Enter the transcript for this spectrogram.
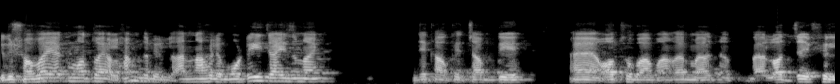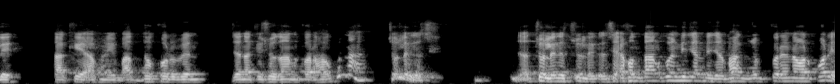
যদি সবাই একমত হয় আলহামদুলিল্লাহ। আর না হলে মোটেই জায়জ নয় যে কাউকে চাপ দিয়ে আহ, অথবা লজ্জায় ফেলে তাকে আপনি বাধ্য করবেন। যে না কিছু দান করা হোক, না, চলে গেছে। যা চলে গেছে চলে গেছে। এখন দান করে নিজের নিজের ভাগ যোগ করে নেওয়ার পরে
